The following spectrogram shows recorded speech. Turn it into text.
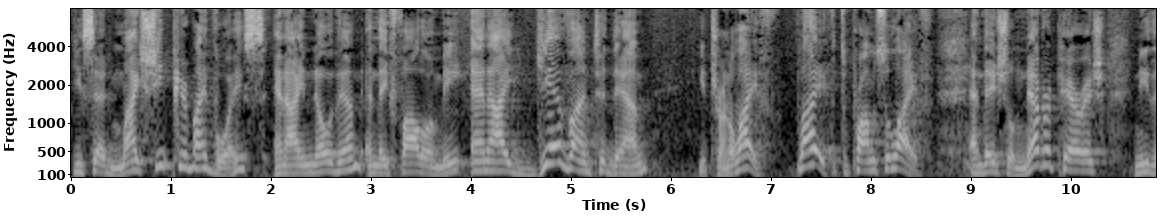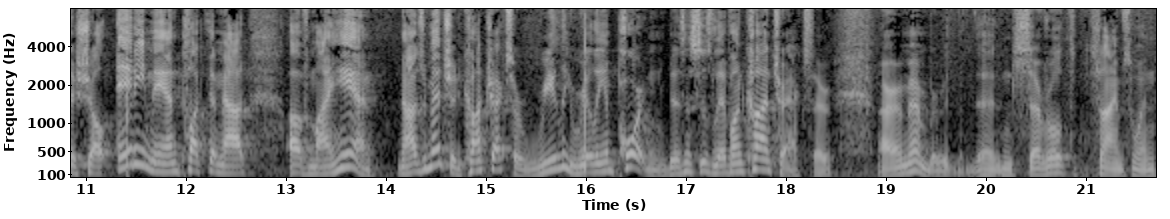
He said, My sheep hear my voice, and I know them, and they follow me, and I give unto them eternal life Life, it's a promise of life. And they shall never perish, neither shall any man pluck them out of my hand. Now, as I mentioned, contracts are really, really important. Businesses live on contracts. I, I remember several times when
